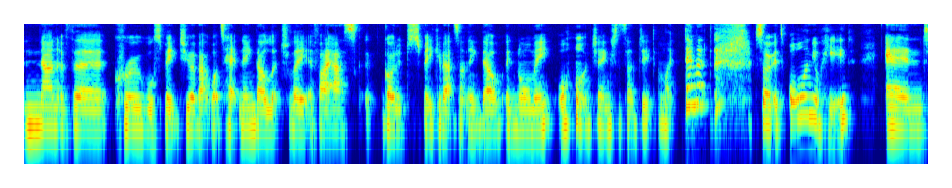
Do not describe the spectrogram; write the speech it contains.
none of the crew will speak to you about what's happening. They'll literally, if I ask, go to speak about something, they'll ignore me or change the subject. I'm like, damn it. So it's all in your head. And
